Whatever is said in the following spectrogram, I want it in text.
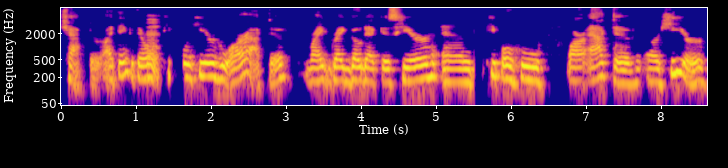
chapter. I think there are hmm. people here who are active, right? Greg Godek is here and people who are active are here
